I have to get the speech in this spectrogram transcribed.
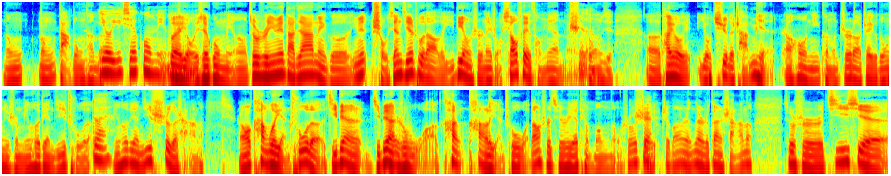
能能打动他们。有一些共鸣，对，有一些共鸣，就是因为大家那个，因为首先接触到的一定是那种消费层面的的东西，呃，它有有趣的产品，然后你可能知道这个东西是明和电机出的。对明和电机是个啥呢？然后看过演出的，即便即便是我看看了演出，我当时其实也挺懵的。我说这这帮人那是干啥呢？就是机械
